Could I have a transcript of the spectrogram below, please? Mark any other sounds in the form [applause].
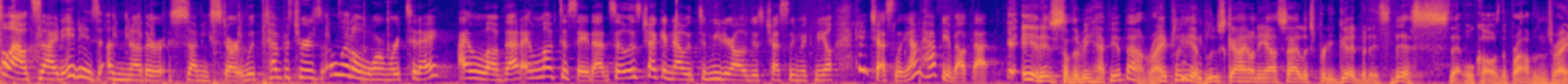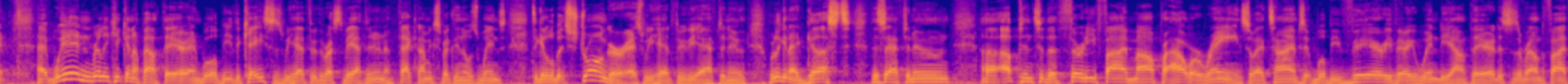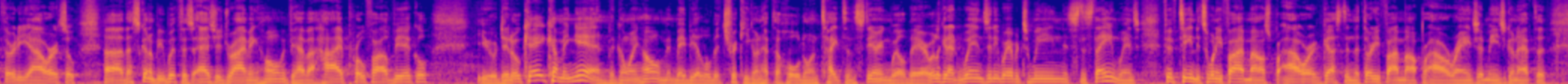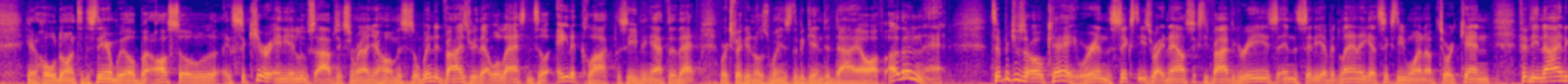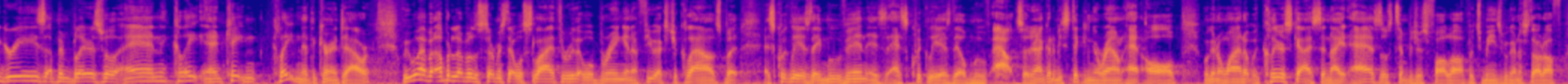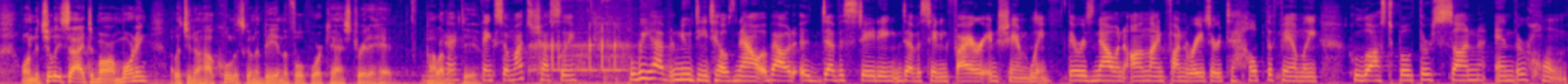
Well, outside, it is another sunny start with temperatures a little warmer today. I love that. I love to say that. So let's check in now with meteorologist Chesley McNeil. Hey, Chesley, I'm happy about that. It is something to be happy about, right? Plenty of blue sky on the outside looks pretty good, but it's this that will cause the problems, right? That wind really kicking up out there and will be the case as we head through the rest of the afternoon. In fact, I'm expecting those winds to get a little bit stronger as we head through the afternoon. We're looking at gusts this afternoon uh, up into the 35 mile per hour range. So at times it will be very, very windy out there. This is around the 5:30 hour, so uh, that's going to be with us as you're driving home. If you have a high-profile vehicle, you did okay coming in, but going home it may be a little bit tricky. You're going to have to hold on tight to the steering wheel there. We're looking at winds anywhere between sustained winds, 15 to 25 miles per hour, gust in the 35 mile per hour range. That means you're going to have to, you know, hold on to the steering wheel, but also secure any loose objects around your home. This is a wind advisory that will last until 8 o'clock this evening. After that, we're expecting those winds to begin to die off. Other than that, temperatures are okay. We're in the 60s right now, 65 degrees in the city of Atlanta. You got 61 up toward Canton, 59 degrees up in Blairsville and Clayton, and Clayton, Clayton at the current hour. We will have an upper level disturbance that will slide through that will bring in a few extra clouds, but as quickly as they move in is as quickly as they'll move out. So they're not going to be sticking around at all. We're going to wind up with clear skies tonight as those temperatures fall off, which means we're going to start off on the chilly side tomorrow morning. I'll let you know how cool it's going to be in the full forecast straight ahead. Paula, okay. back to you. Thanks so much, Chesley. Well, we have new details now about a devastating, devastating fire in Chamblee. There is now an online fundraiser to help the family who lost both their son and their home.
